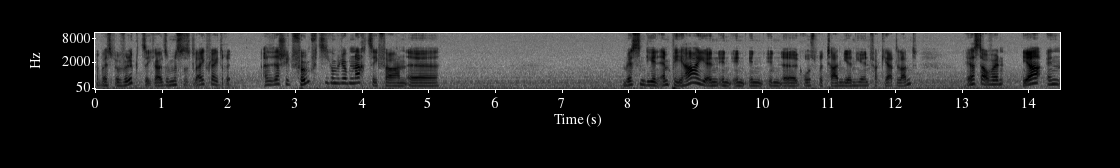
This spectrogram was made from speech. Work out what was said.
Aber es bewölkt sich, also müsste es gleich vielleicht... Also da steht 50 und wir um 80 fahren. Äh messen die in MPH hier in, in, in, in, in äh, Großbritannien, hier in Verkehrtland. Erst auf ein... Ja, in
